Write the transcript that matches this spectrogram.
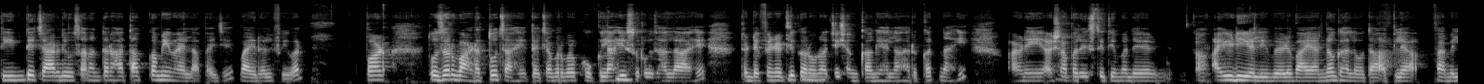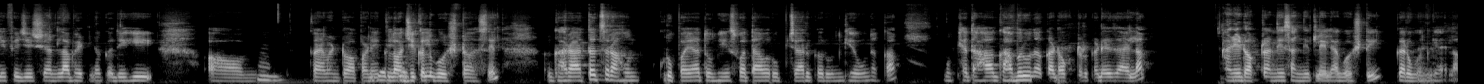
तीन ते चार दिवसानंतर हा ताप कमी व्हायला पाहिजे व्हायरल फिवर पण तो जर वाढतोच आहे त्याच्याबरोबर खोकलाही सुरू झाला आहे तर डेफिनेटली करोनाची शंका घ्यायला हरकत नाही. आणि अशा परिस्थितीमध्ये आयडियली वेळ वाया न घालवता आपल्या फॅमिली फिजिशियनला भेटणं कधीही काय म्हणतो आपण एक लॉजिकल गोष्ट असेल. घरातच राहून कृपया तुम्ही स्वतःवर उपचार करून घेऊ नका. मुख्यतः घाबरू नका डॉक्टरकडे जायला. आणि डॉक्टरांनी सांगितलेल्या गोष्टी करवून घ्यायला.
